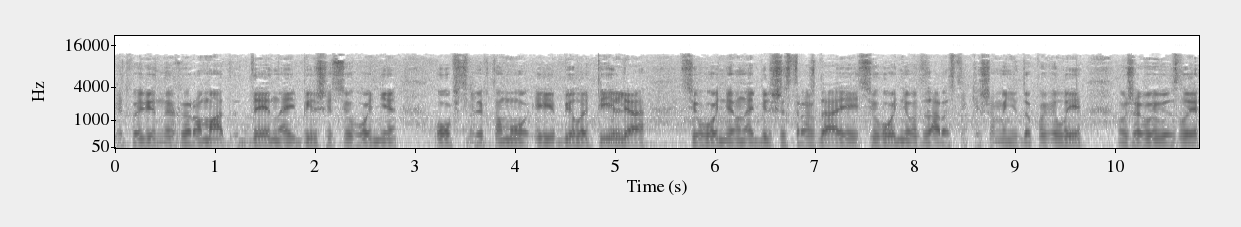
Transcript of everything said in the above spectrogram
відповідних громад, де найбільше сьогодні обстрілів. Тому і Білопілля сьогодні найбільше страждає. І сьогодні, от зараз тільки що мені доповіли, вже вивезли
